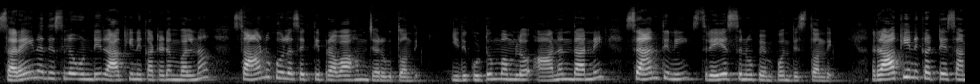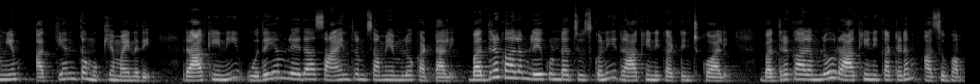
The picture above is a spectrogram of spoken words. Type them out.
సరైన దిశలో ఉండి రాఖీని కట్టడం వలన సానుకూల శక్తి ప్రవాహం జరుగుతోంది. ఇది కుటుంబంలో ఆనందాన్ని శాంతిని శ్రేయస్సును పెంపొందిస్తుంది. రాఖీని కట్టే సమయం అత్యంత ముఖ్యమైనది. రాఖీని ఉదయం లేదా సాయంత్రం సమయంలో కట్టాలి. భద్రకాలం లేకుండా చూసుకొని రాఖీని కట్టించుకోవాలి. భద్రకాలంలో రాఖీని కట్టడం అశుభం.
